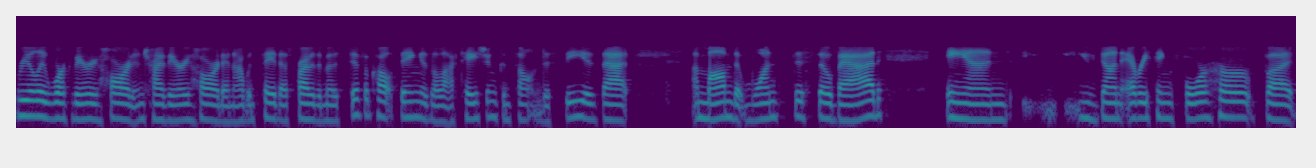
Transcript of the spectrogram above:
really work very hard and try very hard. And I would say that's probably the most difficult thing as a lactation consultant to see is that a mom that wants this so bad and you've done everything for her, but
